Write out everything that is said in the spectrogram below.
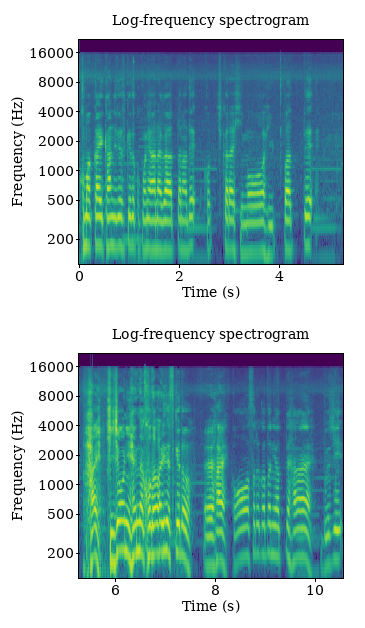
細かい感じですけどここに穴があったのでこっちから紐を引っ張ってはい非常に変なこだわりですけど、えー、はい。こうすることによってはい。無事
